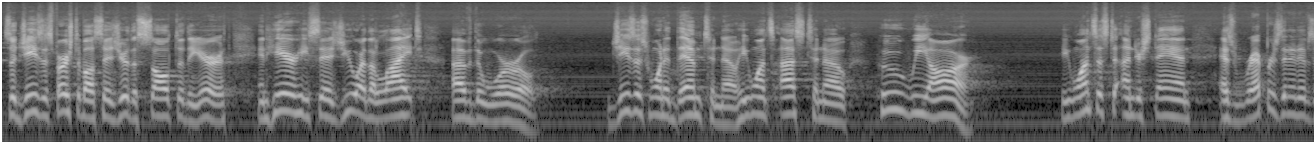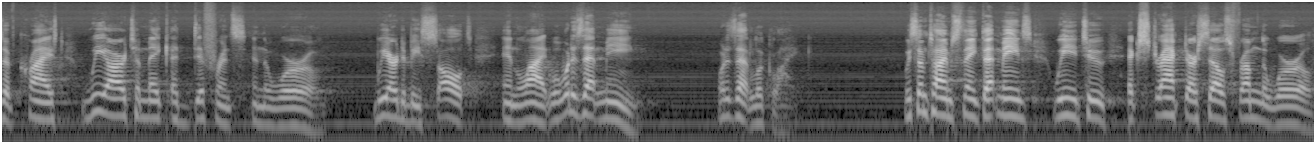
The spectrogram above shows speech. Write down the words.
So, Jesus, first of all, says, You're the salt of the earth. And here he says, You are the light of the world. Jesus wanted them to know, He wants us to know who we are. He wants us to understand, as representatives of Christ, we are to make a difference in the world. We are to be salt and light. Well, what does that mean? What does that look like? We sometimes think that means we need to extract ourselves from the world.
